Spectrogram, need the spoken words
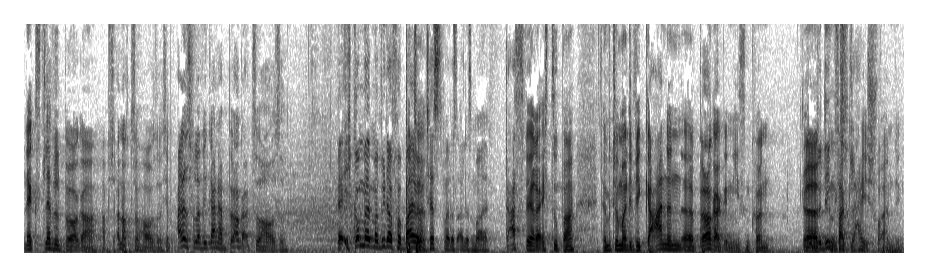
Next Level Burger, habe ich auch noch zu Hause. Ich habe alles voller veganer Burger zu Hause. Ja, ich komme bald mal wieder vorbei Bitte. und dann testen wir das alles mal. Das wäre echt super, damit wir mal die veganen äh, Burger genießen können. Äh, Im. Vergleich vor allem. Ding.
